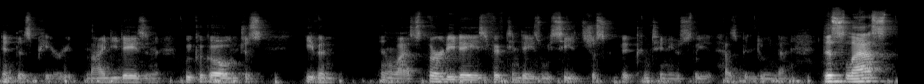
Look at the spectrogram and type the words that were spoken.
in this period, 90 days, and we could go just even in the last 30 days, 15 days. We see it's just it continuously has been doing that. This last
